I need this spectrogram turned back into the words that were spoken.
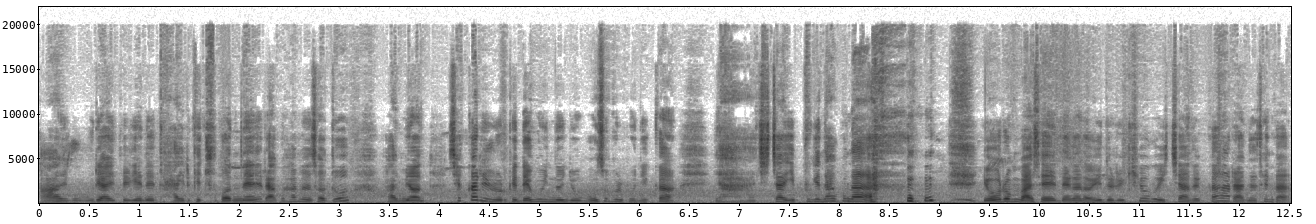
아, 이거 우리 아이들 얘네 다 이렇게 죽었네 라고 하면서도 반면 색깔을 이렇게 내고 있는 요 모습을 보니까 야, 진짜 이쁘긴 하구나. 요런 맛에 내가 너희들을 키우고 있지 않을까 라는 생각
